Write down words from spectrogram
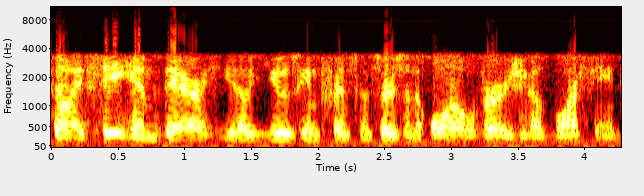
so I see him there, you know, using, for instance, there's an oral version of morphine.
